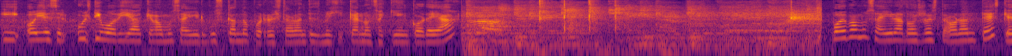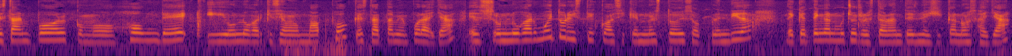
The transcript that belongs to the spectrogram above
y hoy es el último día que vamos a ir buscando por restaurantes mexicanos aquí en Corea. Hoy vamos a ir a dos restaurantes que están por como Hongdae y un lugar que se llama Mapo, que está también por allá. Es un lugar muy turístico, así que no estoy sorprendida de que tengan muchos restaurantes mexicanos allá.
